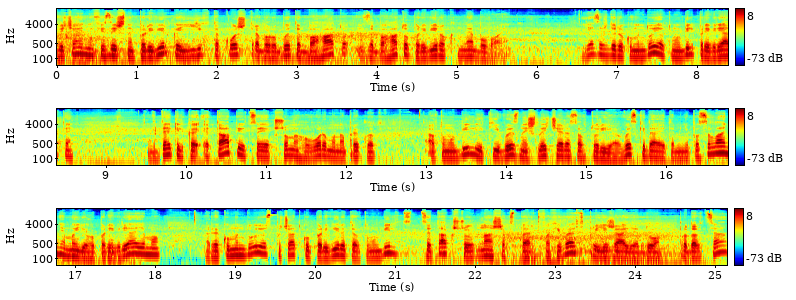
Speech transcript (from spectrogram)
Звичайно, фізична перевірка, їх також треба робити багато і за багато перевірок не буває. Я завжди рекомендую автомобіль перевіряти в декілька етапів. Це якщо ми говоримо, наприклад, автомобіль, який ви знайшли через авторія. Ви скидаєте мені посилання, ми його перевіряємо. Рекомендую спочатку перевірити автомобіль. Це так, що наш експерт-фахівець приїжджає до продавця,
